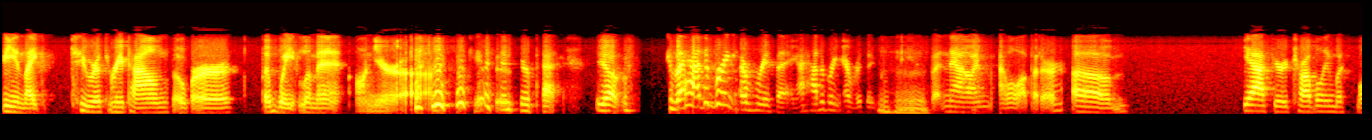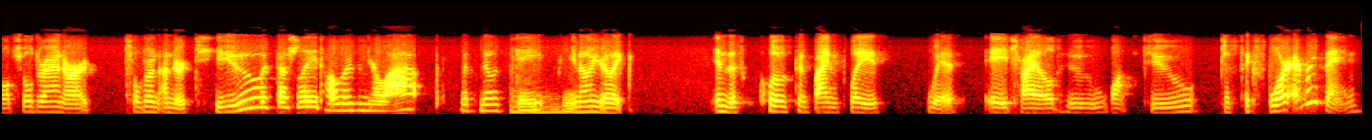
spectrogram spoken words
being like two or three pounds over the weight limit on your uh, suitcases in your pet. Yep. Because I had to bring everything. I had to bring everything with me. Mhm. But now I'm I'm a lot better. Um, yeah, if you're traveling with small children or children under two, especially toddlers in your lap with no escape, Mhm. you know, you're like in this closed, confined place with a child who wants to just explore everything.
